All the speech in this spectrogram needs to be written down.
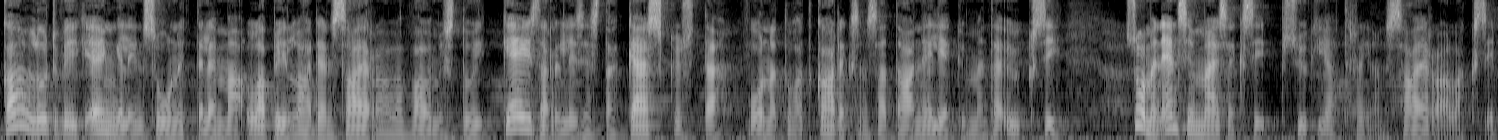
Carl Ludwig Engelin suunnittelema Lapinlahden sairaala valmistui keisarillisesta käskystä vuonna 1841 Suomen ensimmäiseksi psykiatrian sairaalaksi.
